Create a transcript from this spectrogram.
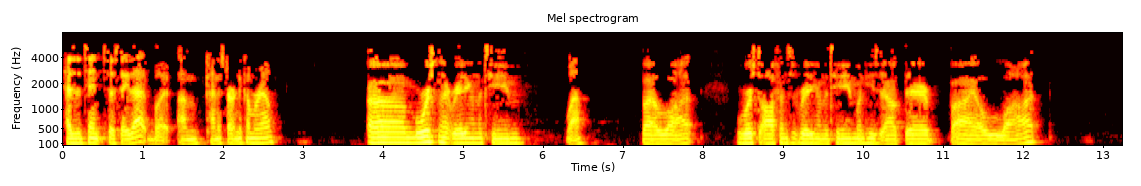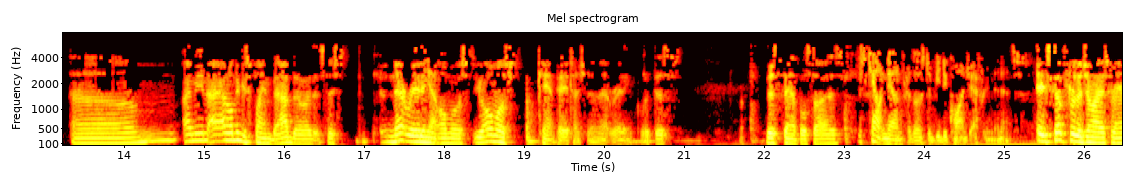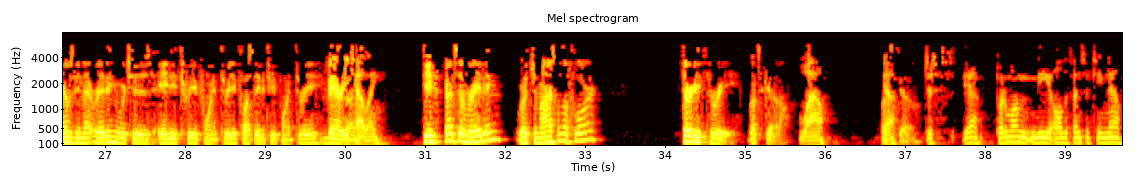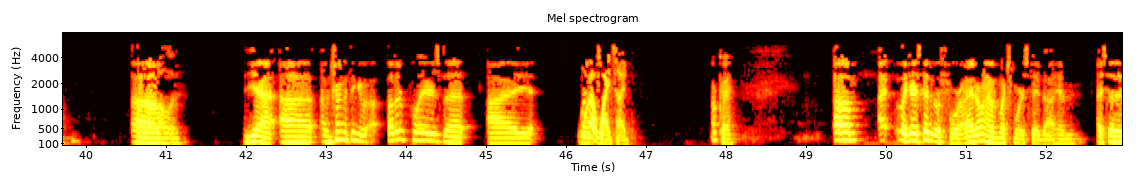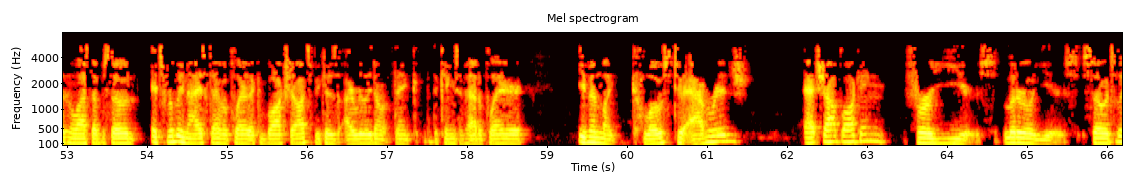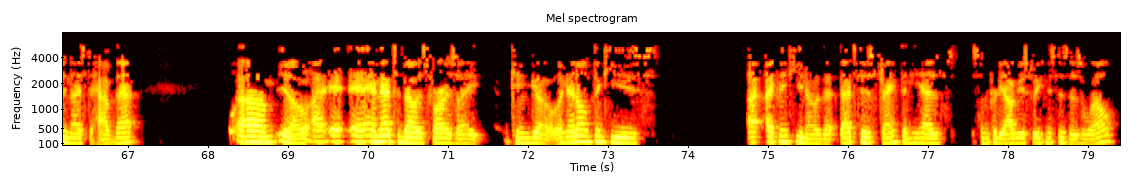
hesitant to say that, but I'm kind of starting to come around. Um, worst net rating on the team Wow. by a lot. Worst offensive rating on the team when he's out there by a lot. Um, I mean, I don't think he's playing bad though. It's just net rating. Yeah. Almost, you almost can't pay attention to net rating with this this sample size, Just counting down for those to be DaQuan Jeffries minutes. except for the Jahmi'us Ramsey net rating, which is 83.3 plus 83.3. Very So, telling. Defensive rating with Jahmi'us on the floor, 33. Let's go. Wow. Let's go. Just yeah, put him on the all defensive team now. Um. Yeah, uh, I'm trying to think of other players that I. What about to- Whiteside? Okay. Um, I, like I said before, I don't have much more to say about him. I said it in the last episode. It's really nice to have a player that can block shots because I really don't think that the Kings have had a player even like close to average at shot blocking for years, literally years. So it's really nice to have that. Um, you know, I, and that's about as far as I can go. Like I don't think he's. I, I think you know that that's his strength, and he has some pretty obvious weaknesses as well.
